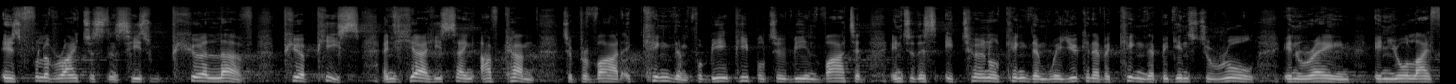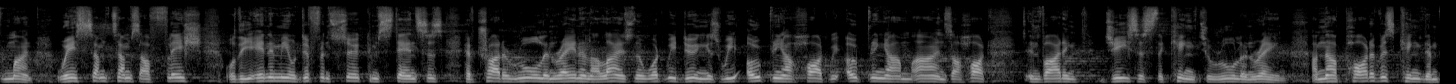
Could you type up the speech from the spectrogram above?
is full of righteousness, He's pure love, pure peace. And here He's saying, I've come to provide a kingdom for people to be invited into this eternal kingdom where you can have a king that begins to rule in reign reign in your life and mine. Where sometimes our flesh or the enemy or different circumstances have tried to rule and reign in our lives. Now, what we're doing is we're opening our heart, we're opening our minds, our heart, inviting Jesus the King to rule and reign. I'm now part of his kingdom,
